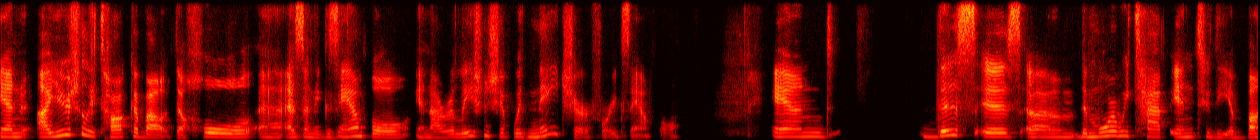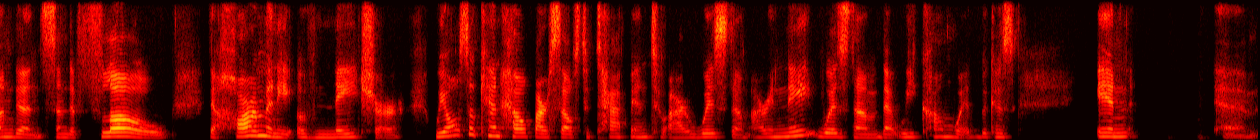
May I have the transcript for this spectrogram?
And I usually talk about the whole uh, as an example in our relationship with nature, for example. And this is um, the more we tap into the abundance and the flow, the harmony of nature, we also can help ourselves to tap into our wisdom, our innate wisdom that we come with, because in um,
